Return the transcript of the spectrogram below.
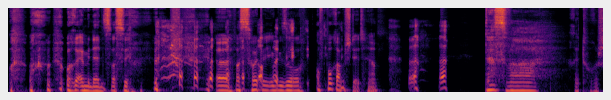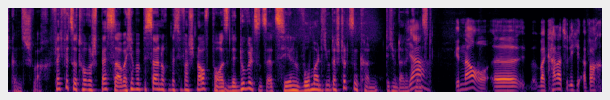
eure Eminenz, was wir, äh, was heute irgendwie so auf Programm steht, ja. Das war rhetorisch ganz schwach. Vielleicht wird es rhetorisch besser, aber ich habe bis dahin noch ein bisschen Verschnaufpause, denn du willst uns erzählen, wo man dich unterstützen kann, dich und deine ja. Kunst. Genau, äh, man kann natürlich einfach,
